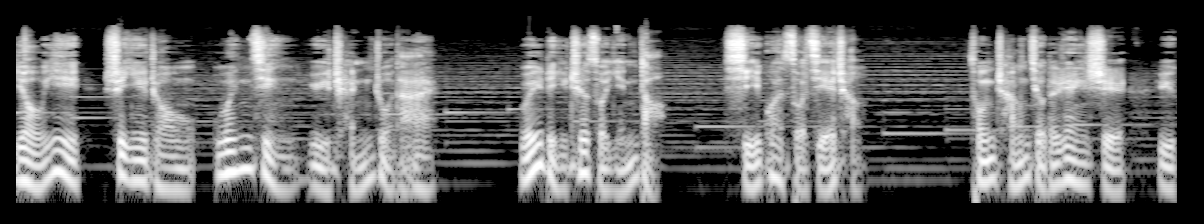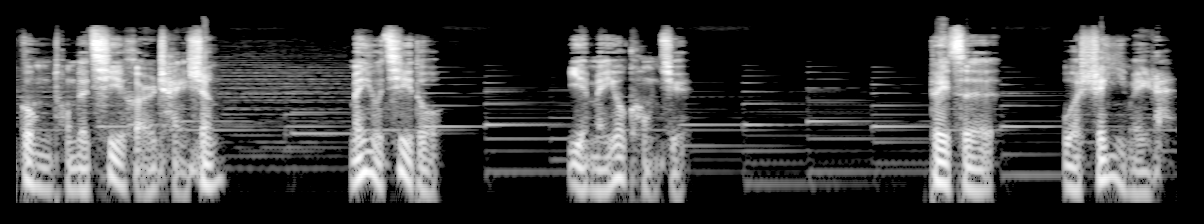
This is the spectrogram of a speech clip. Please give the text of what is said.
友谊是一种温静与沉着的爱，为理智所引导。”习惯所结成，从长久的认识与共同的契合而产生，没有嫉妒，也没有恐惧。对此，我深以为然。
